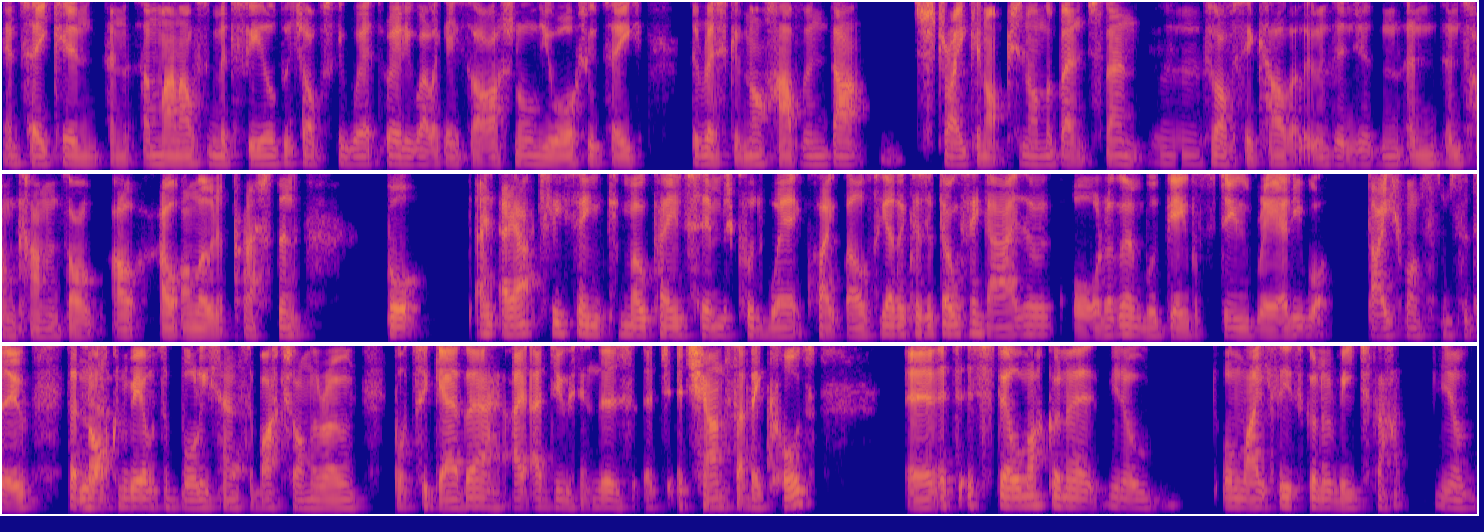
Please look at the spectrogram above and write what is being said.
in taking an, a man out of midfield, which obviously worked really well against Arsenal. And you also take the risk of not having that striking option on the bench then, because mm. obviously Calvert Lewin's injured and, and, and Tom Cannon's out, out, out on loan at Preston. But I, I actually think Maupay and Simms could work quite well together because I don't think either or of them would be able to do really what Dyche wants them to do. They're yeah. not going to be able to bully centre backs on their own, but together, I, I do think there's a, a, chance that they could. Uh, it's it's still not going to, you know, unlikely it's going to reach that, you know,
